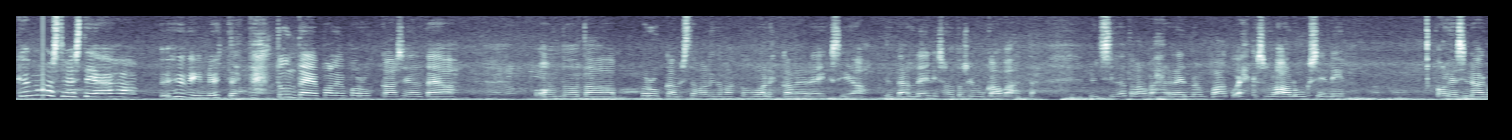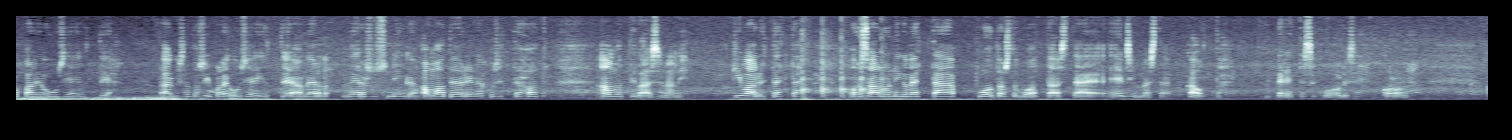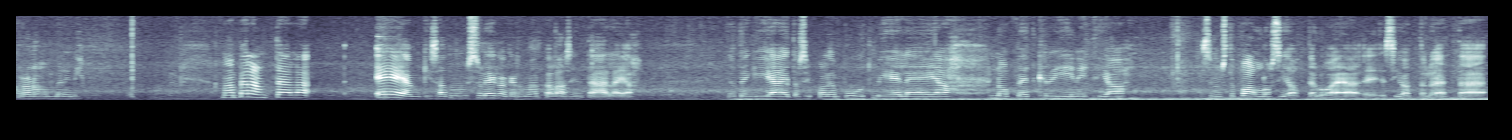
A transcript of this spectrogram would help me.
Kyllä mä vastaan ihan hyvin nyt, että tuntee paljon porukkaa sieltä ja on tuota, porukkaa, mistä valita vaikka huonekavereiksi ja, ja tälleen, niin se on tosi mukavaa, että nyt sillä tavalla on vähän rennompaa kuin ehkä silloin aluksi, niin oli siinä aika paljon uusia juttuja. Tai oikeastaan tosi paljon uusia juttuja versus niin amatöörinä kuin sitten hot ammattilaisena. Niin kiva nyt, että on saanut niin vettää puolitoista vuotta sitä ensimmäistä kautta periaatteessa, kun oli se korona, koronahommeli. Niin. Mä oon pelannut täällä EM-kisat, mun mielestä oli eka kerta mä pelasin täällä ja jotenkin jäi tosi paljon puut mieleen ja nopeat greenit ja semmoista pallosijoittelua ja sijoittelua, että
